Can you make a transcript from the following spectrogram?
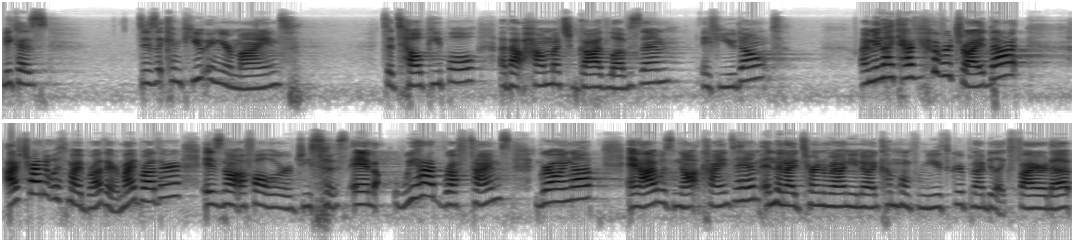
because does it compute in your mind to tell people about how much God loves them if you don't? I mean, like, have you ever tried that? I've tried it with my brother. My brother is not a follower of Jesus. And we had rough times growing up, and I was not kind to him. And then I'd turn around, you know, I'd come home from youth group and I'd be like fired up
